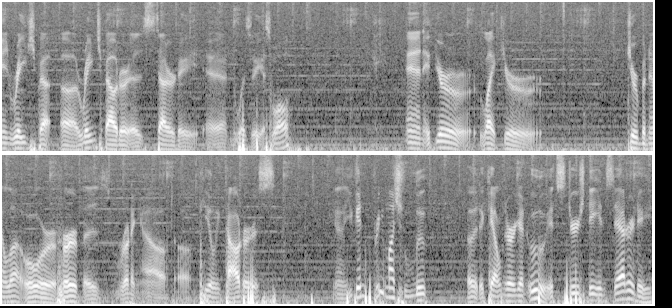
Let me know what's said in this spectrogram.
And range uh, range powder is Saturday and Wednesday as well. And if you're like your pure vanilla or herb is running out of healing powders, you, know, you can pretty much look at the calendar again. Ooh, it's Thursday and Saturday.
